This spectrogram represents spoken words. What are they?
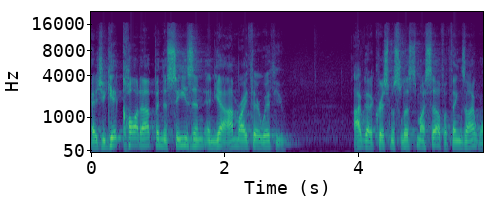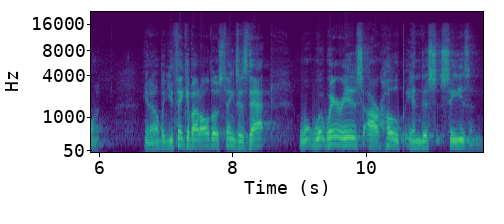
as you get caught up in the season, and yeah, I'm right there with you. I've got a Christmas list myself of things I want, you know, but you think about all those things. Is that, where is our hope in this season?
